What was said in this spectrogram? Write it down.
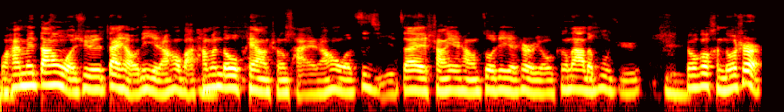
我还没耽误我去带小弟，然后把他们都培养成才，然后我自己在商业上做这些事儿有更大的布局，包括很多事儿。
